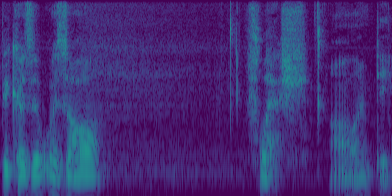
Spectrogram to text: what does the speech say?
because it was all flesh. All empty.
